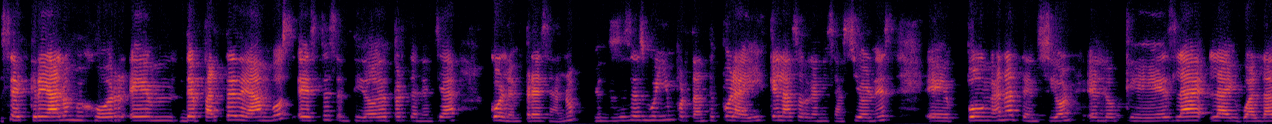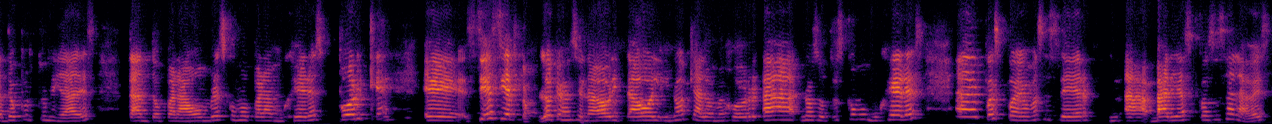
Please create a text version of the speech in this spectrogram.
se crea a lo mejor em, de parte de ambos este sentido de pertenencia con la empresa, ¿no? Entonces es muy importante por ahí que las organizaciones eh, pongan atención en lo que es la, la igualdad de oportunidades tanto para hombres como para mujeres, porque eh, sí es cierto lo que mencionaba ahorita Oli, ¿no? Que a lo mejor ah, nosotros como mujeres, ah, pues podemos hacer ah, varias cosas a la vez,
